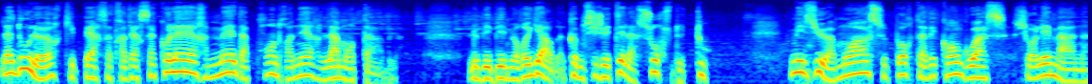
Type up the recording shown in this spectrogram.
La douleur qui perce à travers sa colère m'aide à prendre un air lamentable. Le bébé me regarde comme si j'étais la source de tout. Mes yeux à moi se portent avec angoisse sur Lehmann,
